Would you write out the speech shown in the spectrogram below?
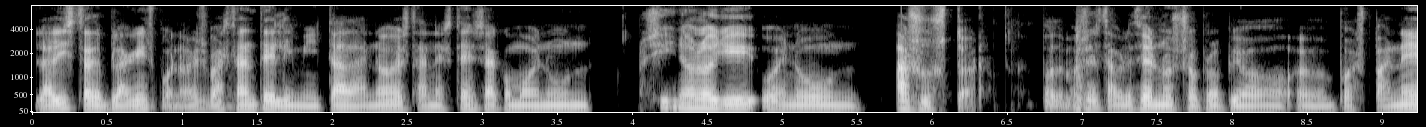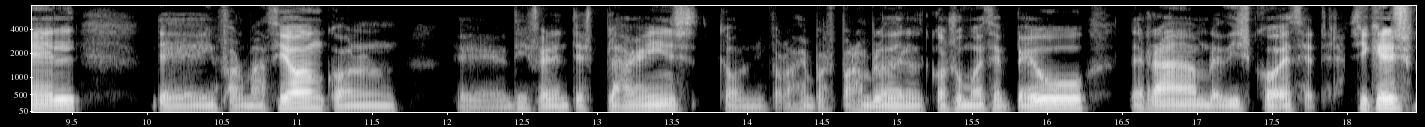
la lista de plugins, bueno, es bastante limitada, no es tan extensa como en un Synology o en un Asus Store. Podemos establecer nuestro propio eh, pues, panel de información con eh, diferentes plugins con información, pues, por ejemplo, del consumo de CPU, de RAM, de disco, etc. Si queréis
